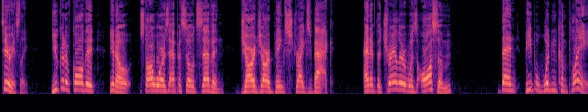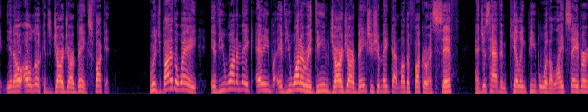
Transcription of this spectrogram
Seriously. You could have called it, you know, Star Wars Episode 7 Jar Jar Binks Strikes Back. And if the trailer was awesome, then people wouldn't complain. You know, oh, look, it's Jar Jar Binks. Fuck it. Which, by the way, if you want to make any, if you want to redeem Jar Jar Binks, you should make that motherfucker a Sith and just have him killing people with a lightsaber.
